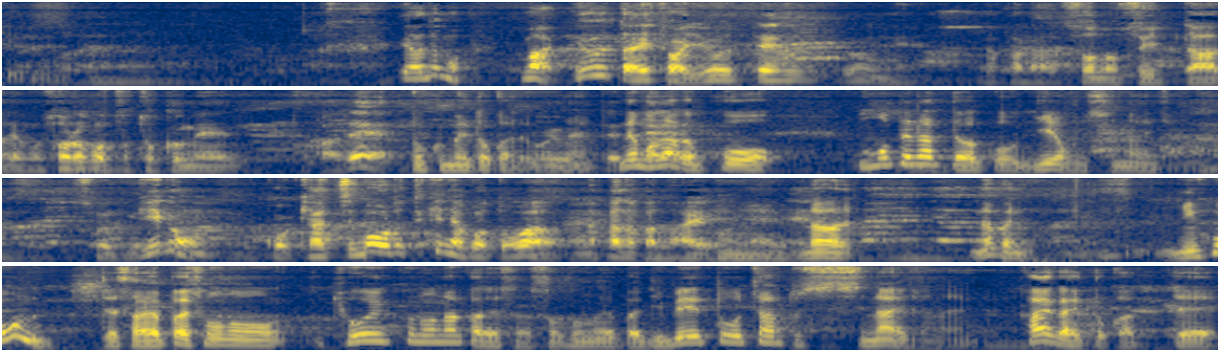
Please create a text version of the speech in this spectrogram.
ていうのが。いやでもまあ言うたい人は言うてるねだからそのツイッターでもそれこそ匿名とかで。匿名とかではね。でもなんかこう、表立ってはこう、議論しないじゃない。そう議論こうキャッチボール的なことはなかなかないよね、だからなんか日本ってさやっぱりその教育の中でさそのやっぱりディベートをちゃんとしないじゃない。海外とかって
